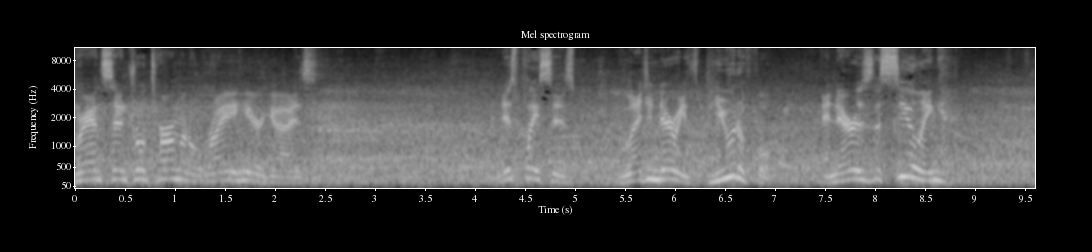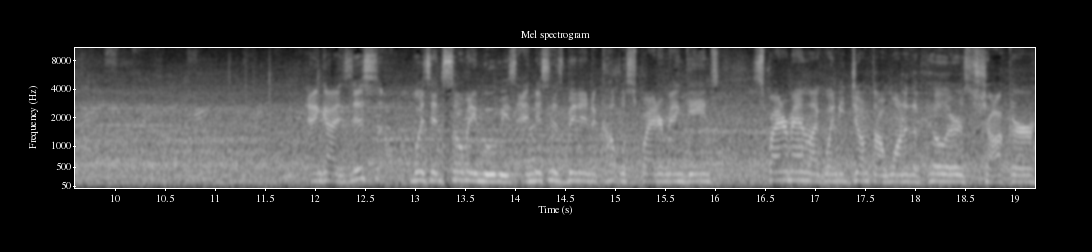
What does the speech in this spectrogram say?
Grand Central Terminal right here, guys. This place is legendary. It's beautiful. And there is the ceiling. And guys, this was in so many movies, and this has been in a couple Spider-Man games. Spider-Man, like when he jumped on one of the pillars, shocker,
